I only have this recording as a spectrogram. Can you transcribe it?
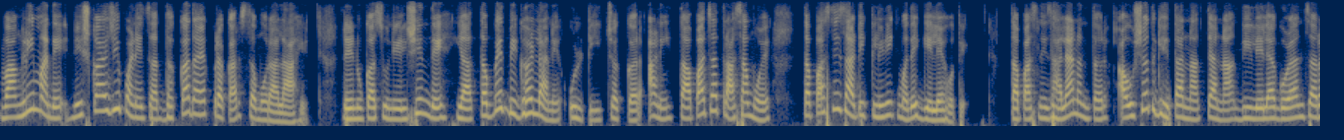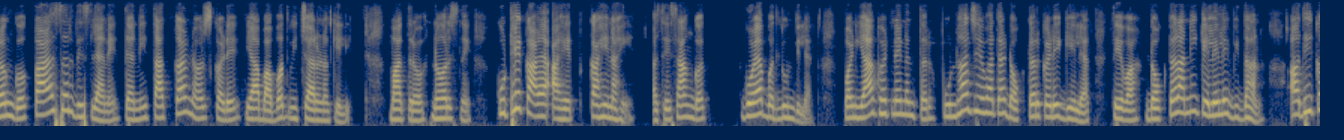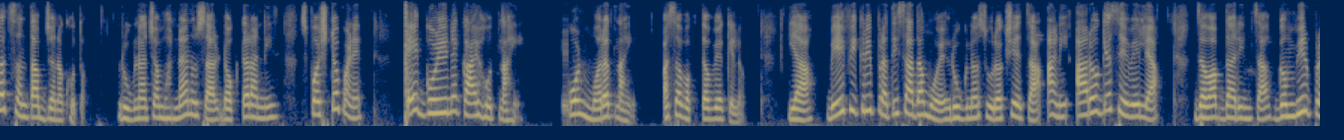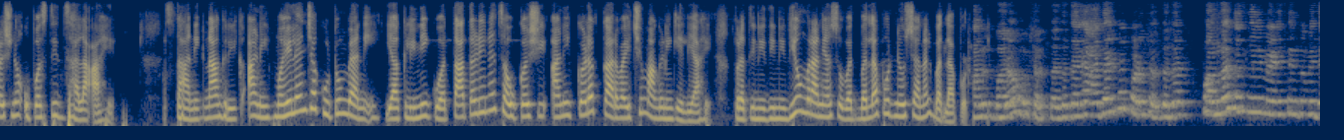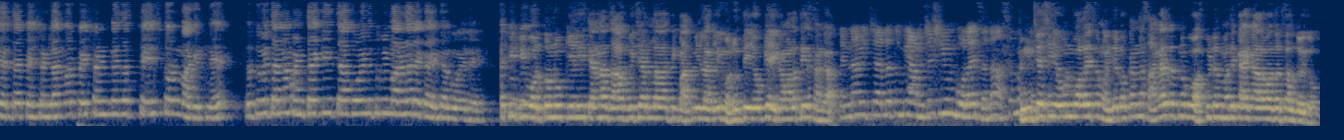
वांगणीमध्ये निष्काळजीपणेचा धक्कादायक प्रकार समोर आला आहे. रेणुका सुनील शिंदे या तब्येत बिघडल्याने उलटी चक्कर आणि तापाच्या त्रासामुळे तपासणीसाठी क्लिनिकमध्ये गेले होते. तपासणी झाल्यानंतर औषध घेताना त्यांना दिलेल्या गोळ्यांचा रंग काळसर दिसल्याने त्यांनी तात्काळ नर्सकडे याबाबत विचारणा केली. मात्र नर्सने कुठे काळ्या आहेत? काही नाही असे सांगत गोळ्या बदलून दिल्यात. पण या घटनेनंतर पुन्हा जेव्हा त्या डॉक्टरकडे गेल्यात तेव्हा डॉक्टरांनी केलेले विधान अधिकच संतापजनक होतं. रुग्णाच्या म्हणण्यानुसार डॉक्टरांनी स्पष्टपणे एक गोळीने काय होत नाही? कोण मरत नाही? असं वक्तव्य केलं. या बेफिक्री प्रतिसादामुळे रुग्ण सुरक्षेचा आणि आरोग्य सेवेल्या जबाबदारींचा गंभीर प्रश्न उपस्थित झाला आहे. स्थानिक नागरिक आणि महिलांच्या कुटुंबियांनी या क्लिनिकवर तातडीने चौकशी आणि कडक कारवाईची मागणी केली आहे. प्रतिनिधी निधी उमरान यासोबत बदलापूर न्यूज चॅनल बदलापूर. बरं होऊ शकतं. तर त्याने आजारी पण पडू शकतो. जर फंगस असलेली मेडिसिन तुम्ही देताय पेशंटला पेशंटने जर चेंज करून मागितले तर तुम्ही त्यांना म्हणताय की त्या गोळीने तुम्ही मरणार आहे का एका गोळीने? ती जी वर्तवणूक केली त्यांना जाब विचारला ती बातमी लागली म्हणून ते योग्य आहे का? मला ते सांगा. त्यांना विचारलं तुम्ही आमच्याशी येऊन बोलायचं ना? असं म्हटलं. तुमच्याशी येऊन बोलायचं म्हणजे लोकांना सांगायलाच नको. हॉस्पिटलमध्ये काय कालाबाजार चालतोय तो?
